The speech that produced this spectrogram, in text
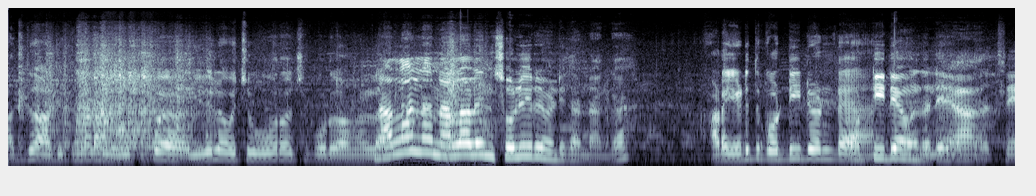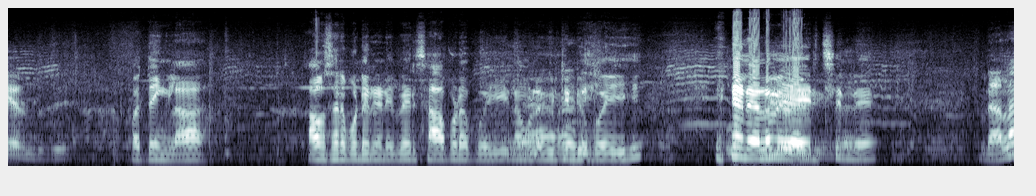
அது அதுக்கு மேலே அந்த உப்பை இதில் வச்சு ஊற வச்சு போடுவாங்கல்ல. நல்லா இல்லை நல்லா இல்லைன்னு சொல்லிட வேண்டியதாண்டாங்க அட எடுத்து கொட்டிட்டு வந்துட்டேன். கொட்டிகிட்டே வந்துட்டியா? பிரச்சனையாக இருந்தது. பார்த்தீங்களா அவசரப்பட்டு ரெண்டு பேர் சாப்பிட போய் நம்மளை விட்டுட்டு போய் என்ன நிலைமை ஆயிடுச்சுன்னு. நல்லா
